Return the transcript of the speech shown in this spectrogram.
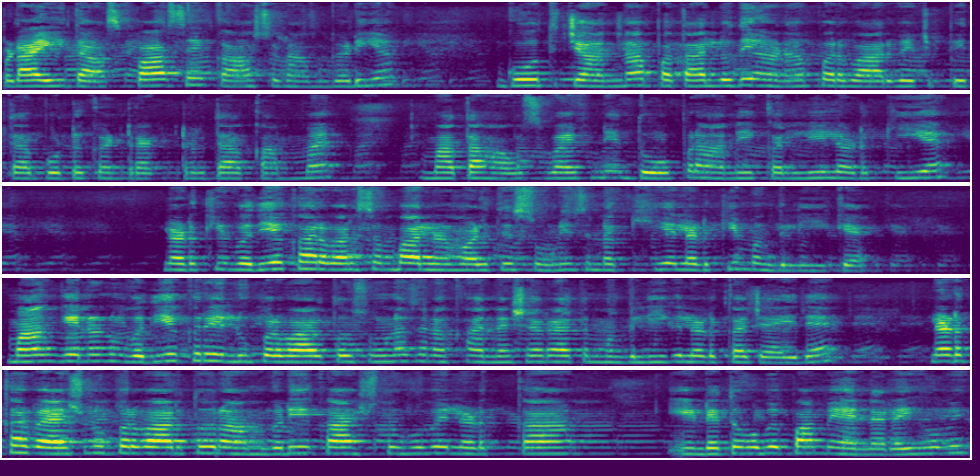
ਪੜ੍ਹਾਈ 10 ਪਾਸ ਹੈ, ਕਾਸਟ ਰਾਮਗੜੀਆ ਗੋਤ ਚਾਨਾ ਪਤਾ ਲੁਧਿਆਣਾ, ਪਰਿਵਾਰ ਵਿੱਚ ਪਿਤਾ ਬੁੱਢ ਕੰਟਰੈਕਟਰ ਦਾ ਕੰਮ ਹੈ। ਮਾਤਾ ਹਾਊਸਵਾਈਫ ਨੇ, ਦੋ ਭਰਾ ਨੇ, ਇਕੱਲੀ ਲੜਕੀ ਹੈ। ਲੜਕੀ ਵਧੀਆ ਘਰ-ਬਾਰ ਸੰਭਾਲਣ ਵਾਲੀ ਤੇ ਸੋਹਣੀ ਸੁਨੱਖੀ ਹੈ, ਲੜਕੀ ਮੰਗਲੀਕ ਹੈ। ਮੰਗ ਇਹਨਾਂ ਨੂੰ ਵਧੀਆ ਘਰੇਲੂ ਪਰਿਵਾਰ ਤੋਂ ਸੋਹਣਾ ਸੁਨੱਖਾ ਨਸ਼ਾ ਰਹਿਤ ਮੰਗਲੀਕ ਲੜਕਾ ਚਾਹੀਦਾ ਹੈ। ਲੜਕਾ ਵੈਸ਼ਨੂ ਪਰਿਵਾਰ ਤੋਂ ਰਾਮਗੜੀ ਆਕਾਸ਼ ਤੋਂ ਹੋਵੇ, ਲੜਕਾ ਇੰਡੀਆ ਤੋਂ ਹੋਵੇ, ਭਾਵੇਂ ਐਨਆਰਆਈ ਹੋਵੇ,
